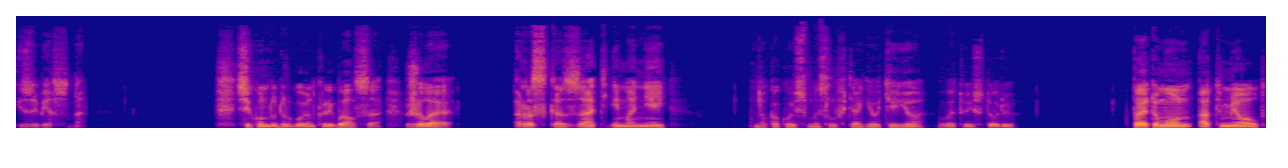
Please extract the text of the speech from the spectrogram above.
известно. Секунду-другой он колебался, желая рассказать им о ней, но какой смысл втягивать ее в эту историю? Поэтому он отмел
